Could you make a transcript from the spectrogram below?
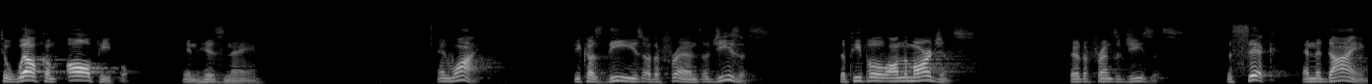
to welcome all people in His name. And why? Because these are the friends of Jesus. The people on the margins, they're the friends of Jesus. The sick and the dying,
